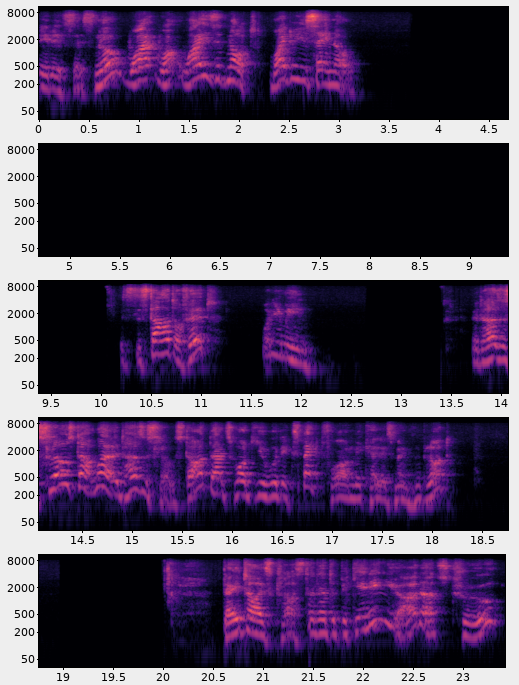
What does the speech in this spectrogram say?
It says no. Why, why, why is it not? Why do you say no? It's the start of it. What do you mean? It has a slow start. Well, it has a slow start. That's what you would expect for a Michaelis-Menten plot. Data is clustered at the beginning. Yeah, that's true.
